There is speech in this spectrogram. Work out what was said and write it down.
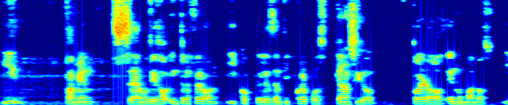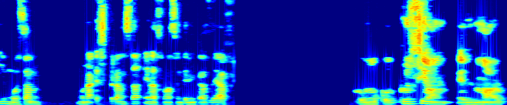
Y también se han utilizado interferón y cócteles de anticuerpos que han sido tolerados en humanos y muestran una esperanza en las zonas endémicas de África. Como conclusión, el MARP,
